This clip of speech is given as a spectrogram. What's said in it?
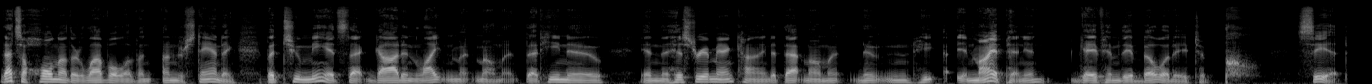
That's a whole nother level of an understanding. But to me, it's that God enlightenment moment that he knew in the history of mankind at that moment. Newton, he, in my opinion, gave him the ability to see it.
